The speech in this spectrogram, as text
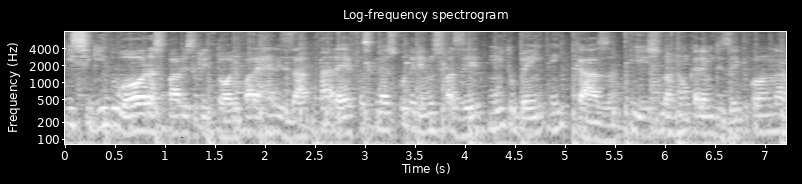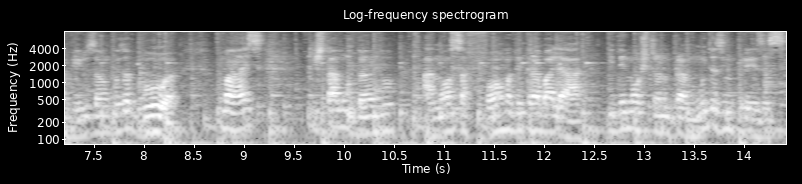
e seguindo horas para o escritório para realizar tarefas que nós poderíamos fazer muito bem em casa. E isso nós não queremos dizer que o coronavírus é uma coisa boa, mas que está mudando a nossa forma de trabalhar e demonstrando para muitas empresas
